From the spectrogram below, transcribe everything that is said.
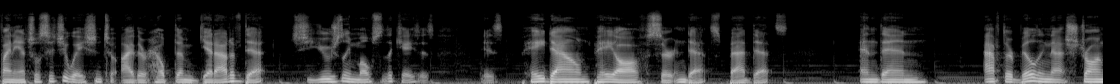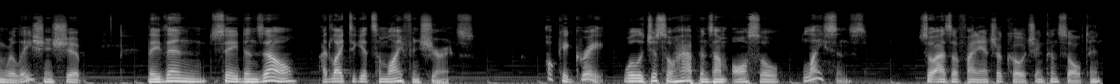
financial situation to either help them get out of debt. It's usually most of the cases is pay down, pay off certain debts, bad debts. And then after building that strong relationship, they then say, Denzel, I'd like to get some life insurance. Okay, great. Well, it just so happens I'm also licensed. So, as a financial coach and consultant,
